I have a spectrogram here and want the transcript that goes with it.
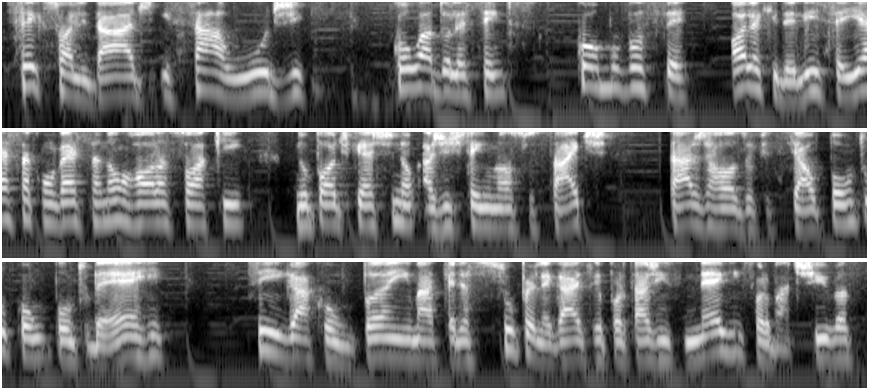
sexualidade e saúde com adolescentes como você. Olha que delícia! E essa conversa não rola só aqui No podcast, não. A gente tem o nosso site, tarjarosaoficial.com.br. Siga, acompanhe matérias super legais, reportagens mega informativas.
